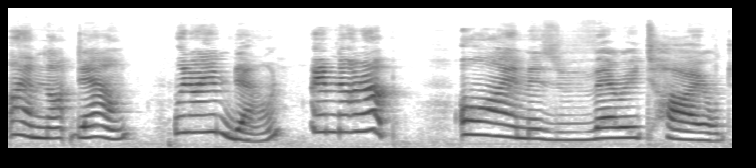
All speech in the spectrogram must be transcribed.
I am not down. When I am down, I am not up. All I am is very tired.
